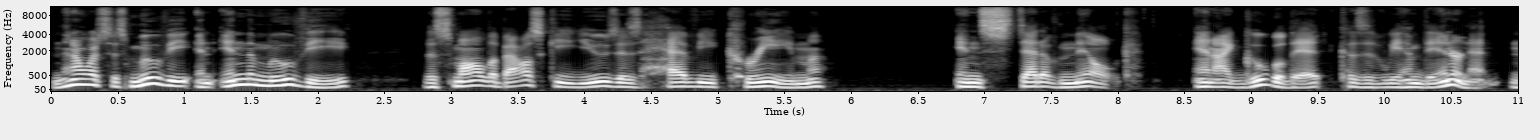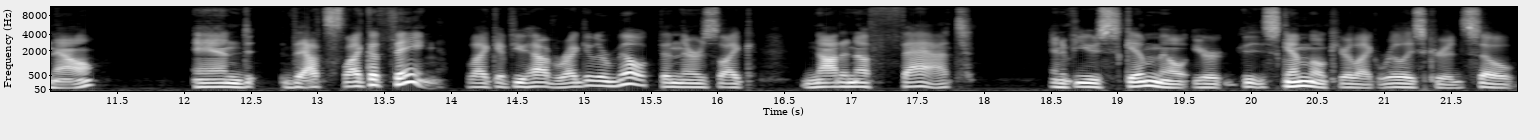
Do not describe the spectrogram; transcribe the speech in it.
And then I watched this movie, and in the movie, the small Lebowski uses heavy cream instead of milk, and I googled it because we have the internet now and that's like a thing. Like if you have regular milk, then there's like not enough fat. And if you use skim milk, you're skim milk, you're like really screwed. So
